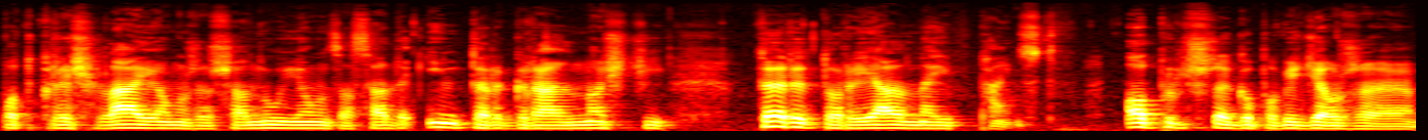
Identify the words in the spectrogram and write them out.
podkreślają, że szanują zasady integralności terytorialnej państw. Oprócz tego powiedział, że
